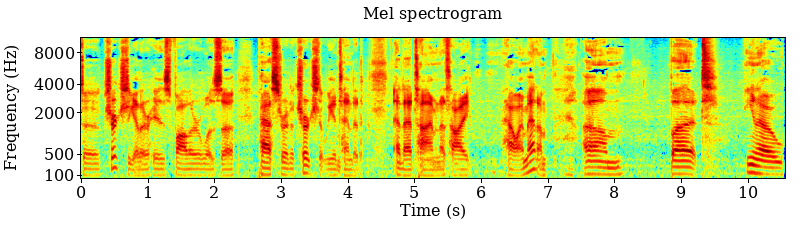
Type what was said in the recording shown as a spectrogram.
to church together. His father was a pastor at a church that we attended at that time and that's how I how I met him. Um, but you know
